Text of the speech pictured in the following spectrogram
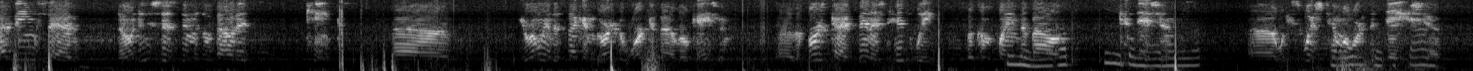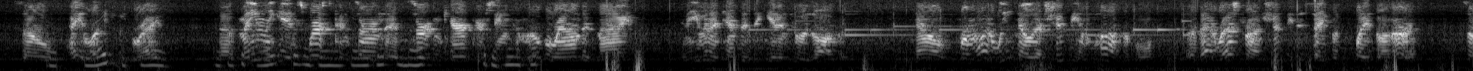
that being said, no new system is without its kinks. Uh, you're only the second guard to work at that location. Uh, the first guy finished his week, but complained about conditions. Uh, we switched him over to day shift. So, hey, lucky, right? Uh, mainly his first concern that certain characters seem to move around at night and even attempted to get into his office. Now, from what we know, that should be impossible. Uh, that restaurant should be the safest place on Earth. So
